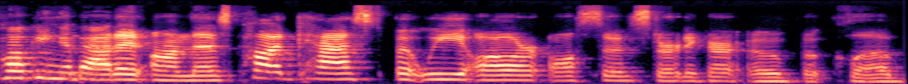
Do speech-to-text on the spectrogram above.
talking about it on this podcast, but we are also starting our own book club.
